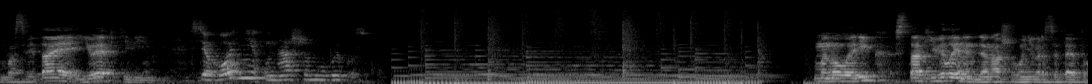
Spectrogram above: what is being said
Вас вітає UFTV. Сьогодні у нашому випуску. Минулий рік став ювілейним для нашого університету.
